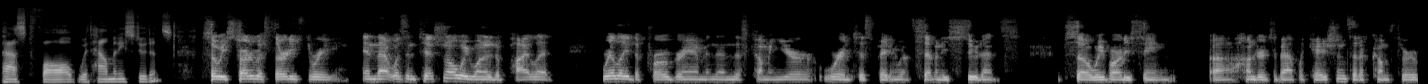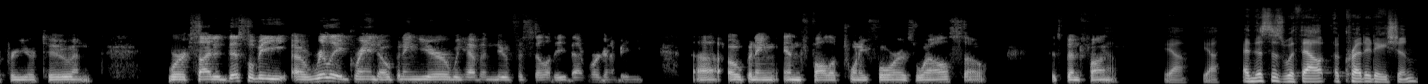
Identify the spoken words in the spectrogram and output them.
past fall with how many students? So, we started with 33, and that was intentional. We wanted to pilot really the program, and then this coming year, we're anticipating about 70 students. So, we've already seen uh, hundreds of applications that have come through for year two, and we're excited. This will be a really a grand opening year. We have a new facility that we're going to be uh, opening in fall of 24 as well. So it's been fun. Yeah. yeah, yeah. And this is without accreditation.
